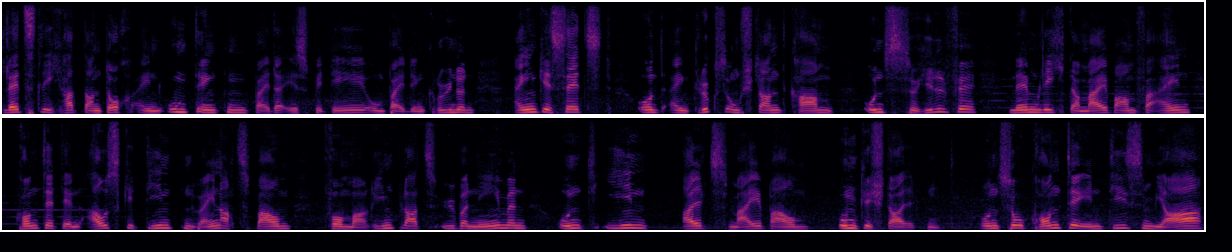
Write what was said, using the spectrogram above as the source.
Letztlich hat dann doch ein Umdenken bei der SPD und bei den Grünen eingesetzt und ein Glücksumstand kam uns zu Hilfe, nämlich der Maibaumverein konnte den ausgedienten Weihnachtsbaum vom Marienplatz übernehmen und ihn als Maibaum umgestalten. Und so konnte in diesem Jahr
